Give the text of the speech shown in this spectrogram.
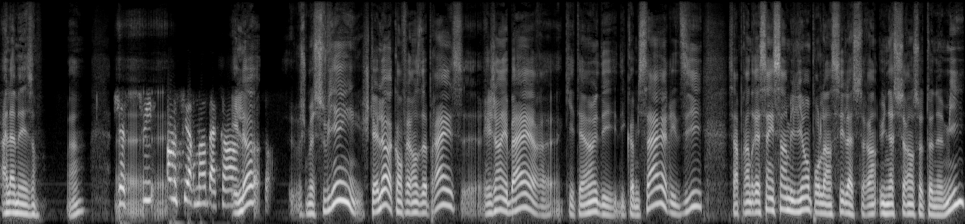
à la maison. Hein? Je suis entièrement d'accord. Et là, je me souviens, j'étais là à la conférence de presse, Régent Hébert, euh, qui était un des, commissaires, il dit ça prendrait 500 millions pour lancer une assurance autonomie.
